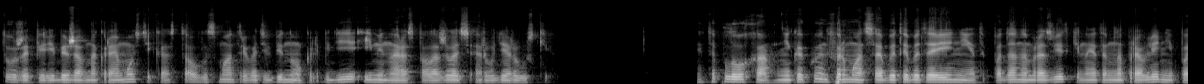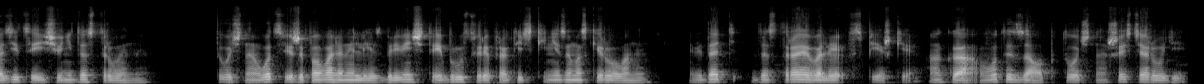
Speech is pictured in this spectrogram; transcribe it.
тоже перебежав на край мостика, стал высматривать в бинокль, где именно расположилось орудие русских. Это плохо. Никакой информации об этой батарее нет. По данным разведки, на этом направлении позиции еще не достроены. Точно, вот свежеповаленный лес, бревенчатые брустверы практически не замаскированы. Видать, достраивали в спешке. Ага, вот и залп, точно, шесть орудий.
